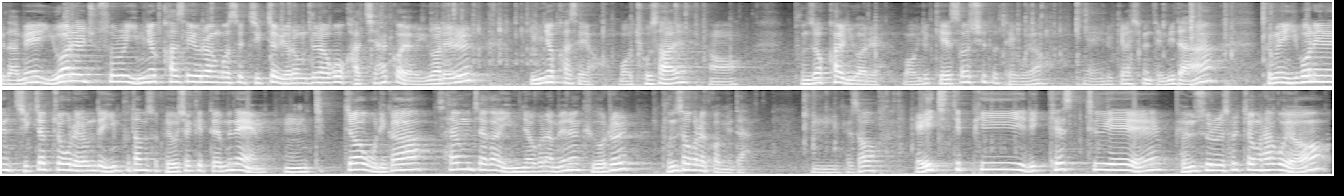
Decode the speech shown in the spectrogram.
그 다음에 URL 주소를 입력하세요 라는 것을 직접 여러분들하고 같이 할 거예요. URL을 입력하세요. 뭐 조사할 어, 분석할 URL 뭐 이렇게 써주셔도 되고요 예, 이렇게 하시면 됩니다. 그러면 이번에는 직접적으로 여러분들 인풋 함수 배우셨기 때문에 음, 직접 우리가 사용자가 입력을 하면은 그거를 분석을 할 겁니다. 음, 그래서 HTTP request의 변수를 설정을 하고요.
